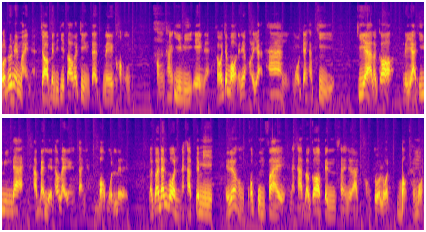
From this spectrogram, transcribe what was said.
รถรุ่นใหม่ๆเนี่ยจอเป็นดิจิตอลก็จริงแต่ในของของทาง EV เองเนี่ยเขาก็จะบอกในเรื่องของระยะทางโหมดการขับขี่เกียร์แล้วก็ระยะที่วิ่งได้นะครับแบตเหลือเท่าไหร่ต่างๆเนี่ยบอกหมดเลย แล้วก็ด้านบนนะครับจะมีในเรื่องของควบคุมไฟนะครับแล้วก็เป็นสัญลักษณ์ของตัวรถบอกทั้งหมด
